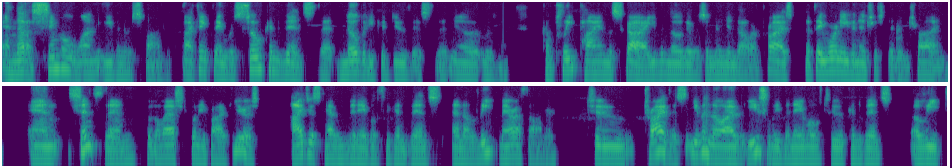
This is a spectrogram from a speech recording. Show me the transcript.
and not a single one even responded. I think they were so convinced that nobody could do this that you know it was complete pie in the sky, even though there was a million dollar prize, that they weren't even interested in trying. And since then, for the last 25 years, I just haven't been able to convince an elite marathoner to try this, even though I've easily been able to convince elite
